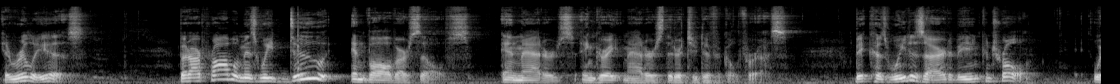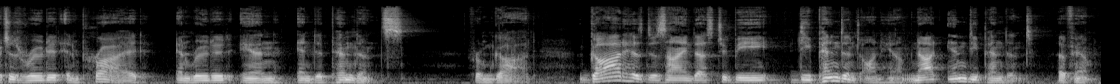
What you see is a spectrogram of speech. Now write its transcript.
It really is. But our problem is we do involve ourselves in matters, in great matters that are too difficult for us. because we desire to be in control, which is rooted in pride and rooted in independence from God. God has designed us to be dependent on Him, not independent of Him.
